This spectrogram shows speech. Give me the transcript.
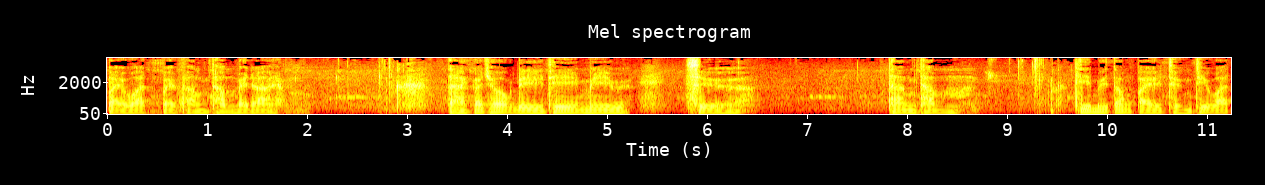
ไปวัดไปฟังธรรมไม่ได้ แต่ก็โชคดีที่มีสื่อทางธรรมที่ไม่ต้องไปถึงที่วัด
